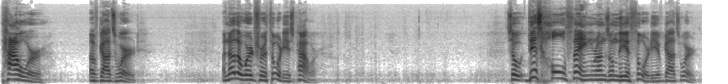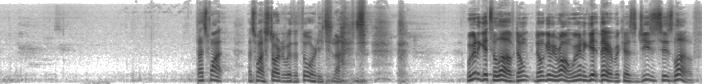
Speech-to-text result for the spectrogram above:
power of God's word. Another word for authority is power. So this whole thing runs on the authority of God's word. That's why, that's why I started with authority tonight. We're going to get to love. Don't, don't get me wrong. We're going to get there because Jesus is love.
